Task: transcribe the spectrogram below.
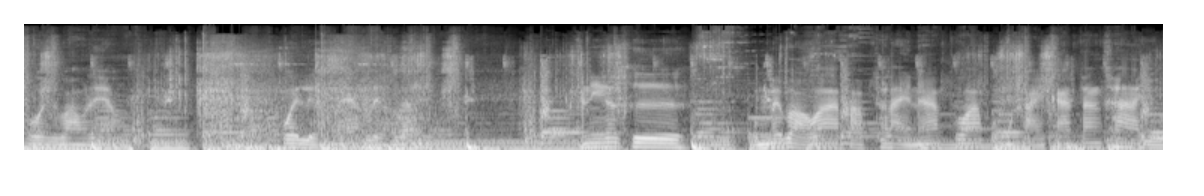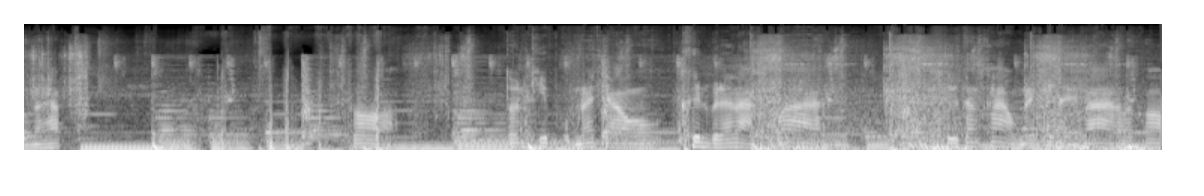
โอ้ยวาวแล้วโอ้ยเหลืองแล้วเหลืองแล้วอันนี้ก็คือผมไม่บอกว่าปรับเท่าไหร่นะครับเพราะว่าผมขายการตั้งค่าอยู่นะครับ ก็ต้นคลิปผมน่าจะเอาขึ้นไปแล้วหลักว่าซื้อตั้งค่าผมได้ที่ไหนบ้าง แล้วก็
